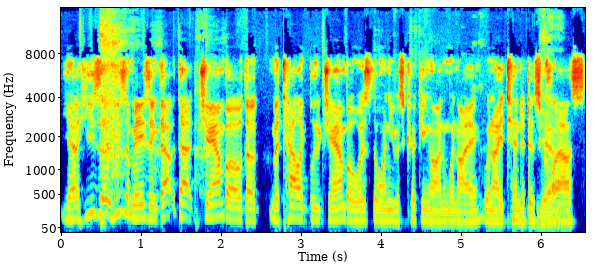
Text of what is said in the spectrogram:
Yeah, he's a, he's amazing. That that Jambo, the metallic blue Jambo, was the one he was cooking on when I when I attended his Yeah. class.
